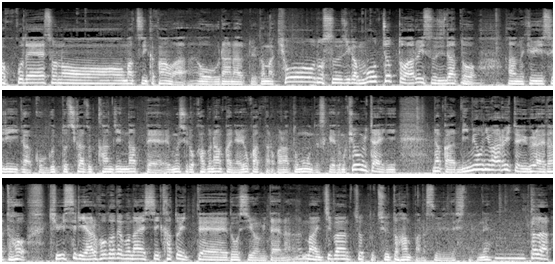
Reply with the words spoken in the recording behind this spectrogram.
まあ、ここでその、まあ、追加緩和を占うというか、まあ、今日の数字がもうちょっと悪い数字だと、あの QE3 がこうぐっと近づく感じになってむしろ株なんかには良かったのかなと思うんですけれども今日みたいになんか微妙に悪いというぐらいだと QE3 やるほどでもないしかといってどうしようみたいな、まあ、一番ちょっと中途半端な数字でしたよね。ただ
